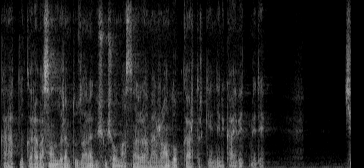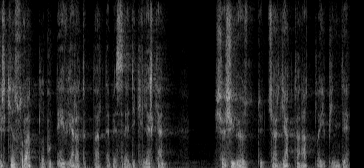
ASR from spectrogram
Kanatlı karabasanların tuzağına düşmüş olmasına rağmen Randolph Carter kendini kaybetmedi. Çirkin suratlı bu dev yaratıklar tepesine dikilirken şaşı gözlü tüccar yaktan atlayıp indi.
